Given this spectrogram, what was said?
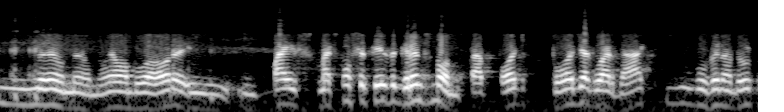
não, não, não é uma boa hora, e, e, mas, mas com certeza grandes nomes, tá? Pode, pode aguardar que o governador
